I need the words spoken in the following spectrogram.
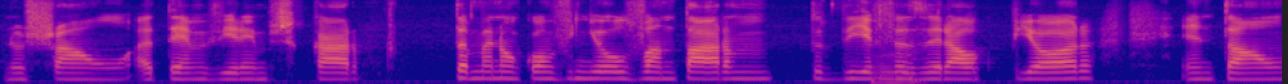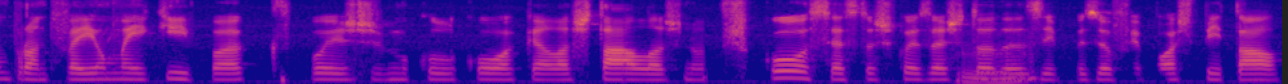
no chão até me virem buscar, porque também não convinha eu levantar-me, podia fazer algo pior. Então, pronto, veio uma equipa que depois me colocou aquelas talas no pescoço, essas coisas todas, uhum. e depois eu fui para o hospital,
